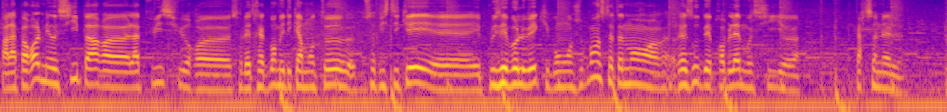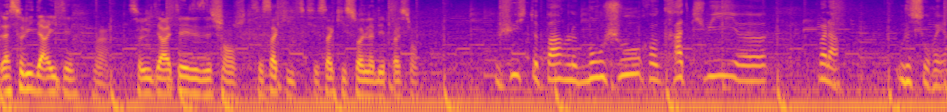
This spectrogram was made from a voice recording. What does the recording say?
par la parole, mais aussi par euh, l'appui sur, euh, sur les traitements médicamenteux sophistiqués et, et plus évolués qui vont, je pense, certainement résoudre des problèmes aussi euh, personnels. La solidarité, solidarité et les échanges, c'est ça, qui, c'est ça qui soigne la dépression. juste par le bonjour gratuit, euh, voilà, ou le sourire.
